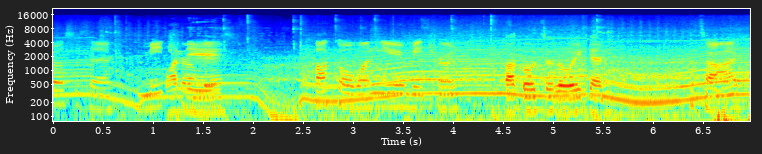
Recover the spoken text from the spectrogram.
else is there? Metro. One year. Fuck or one year, Metro. Buckle to the weekend. It's alright.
